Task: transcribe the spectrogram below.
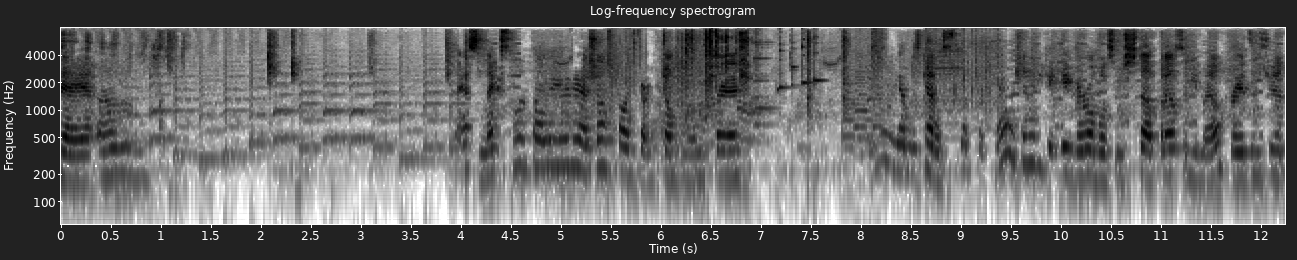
Okay, um. I guess next one probably I should probably start dumping on trash. I think I'm just kind of stuck for cash. I need to get, get Girl some stuff, but I also need my upgrades and shit.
